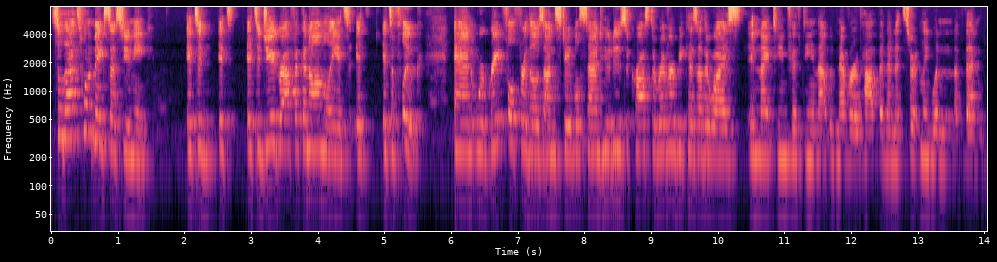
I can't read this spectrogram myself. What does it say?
So that's what makes us unique. It's a it's it's a geographic anomaly. It's it's it's a fluke. And we're grateful for those unstable sand hoodoos across the river because otherwise in 1915 that would never have happened and it certainly wouldn't have then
